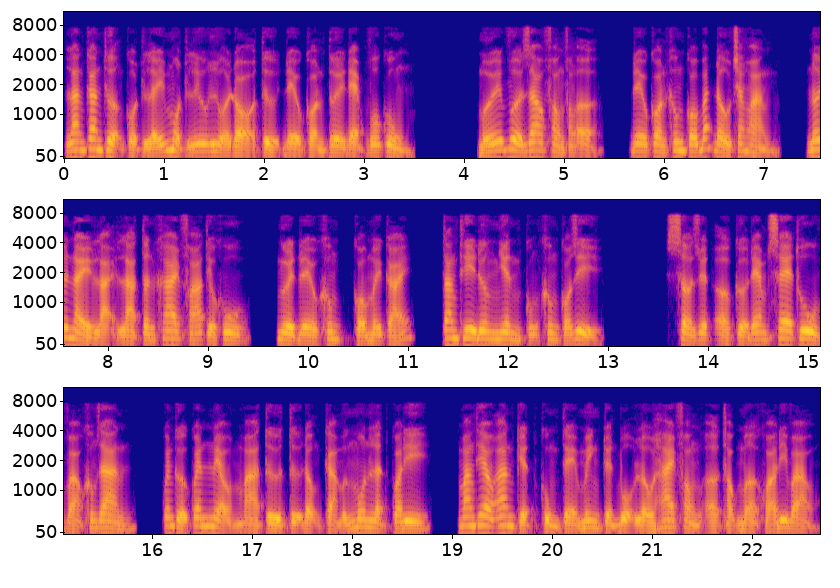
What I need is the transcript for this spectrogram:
lan can thượng cột lấy một lưu lụa đỏ tử đều còn tươi đẹp vô cùng. Mới vừa giao phòng phòng ở, đều còn không có bắt đầu trang hoàng, nơi này lại là tân khai phá tiểu khu, người đều không có mấy cái, tăng thi đương nhiên cũng không có gì. Sở duyệt ở cửa đem xe thu vào không gian, quen cửa quen nẻo mà từ tự động cảm ứng môn lật qua đi, mang theo An Kiệt cùng Tề Minh tuyển bộ lầu hai phòng ở thọc mở khóa đi vào.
